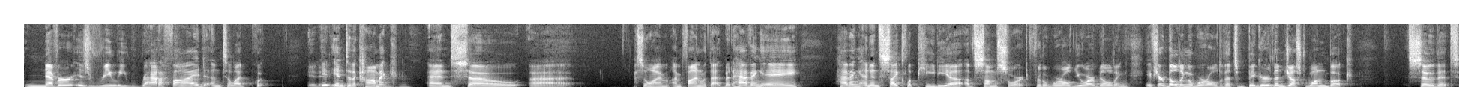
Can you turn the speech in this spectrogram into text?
never is really ratified until i put it, into the comic. And so uh, so i'm i'm fine with that. But having a having an encyclopedia of some sort for the world you are building if you're building a world that's bigger than just one book so that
